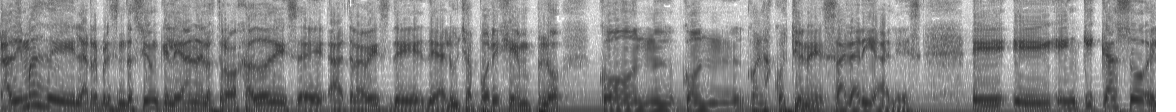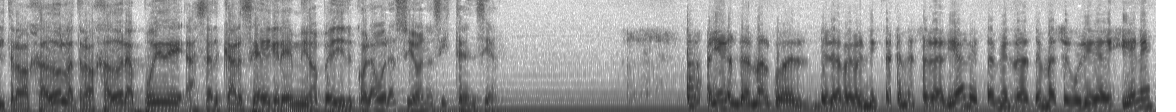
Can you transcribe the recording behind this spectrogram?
además de la representación que le dan a los trabajadores eh, a través de, la lucha, por ejemplo, con, con, las cuestiones salariales, eh, ¿en qué caso el trabajador, la trabajadora puede acercarse al gremio a pedir colaboración, asistencia? También en el marco de, las reivindicaciones salariales, también el tema de seguridad e higiene,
